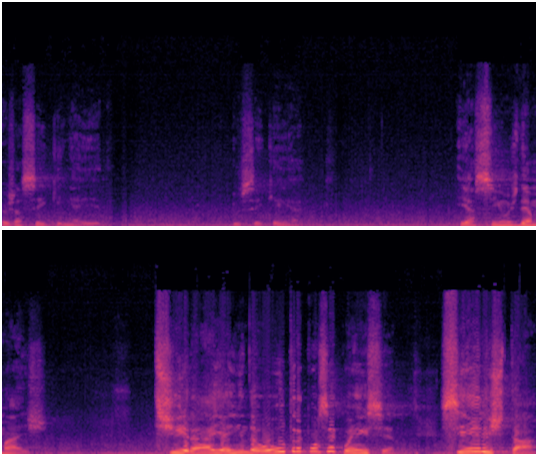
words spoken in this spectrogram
eu já sei quem é ele. Eu sei quem é. E assim os demais. Tirai ainda outra consequência. Se ele está,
